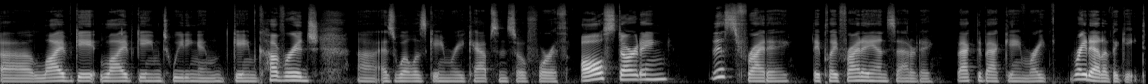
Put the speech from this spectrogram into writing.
uh, live, ga- live game tweeting and game coverage, uh, as well as game recaps and so forth, all starting this Friday. They play Friday and Saturday. Back to back game right right out of the gate.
